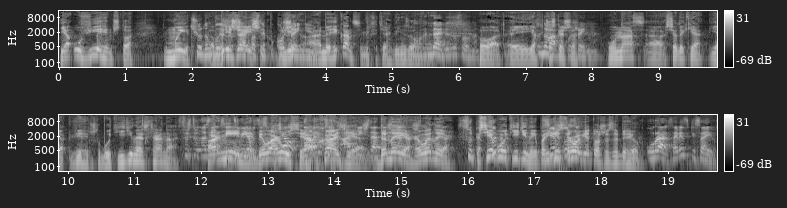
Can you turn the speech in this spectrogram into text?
я уверен, что мы Чудом э, выжившие ближайшие... после покушения. бли- Американцами, кстати, организованы. Да, безусловно. Вот. И я хочу Два сказать, что покушения. у нас все-таки, я верю, что будет единая страна. Слушайте, у нас Армения, Белоруссия. Давайте, Абхазия, отлично, отлично, ДНР, отлично. ЛНР. Супер, Все супер. будут едины. И Приднестровье тоже заберем. Ура, Советский Союз.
